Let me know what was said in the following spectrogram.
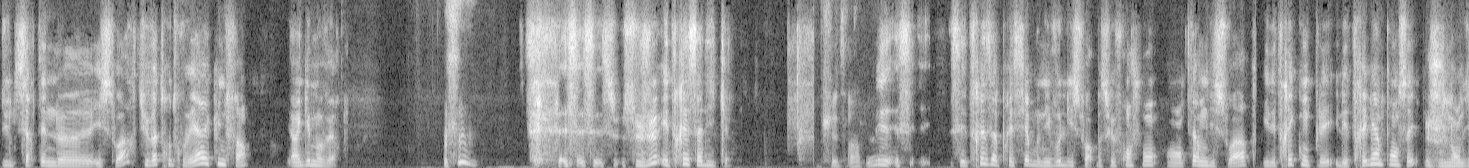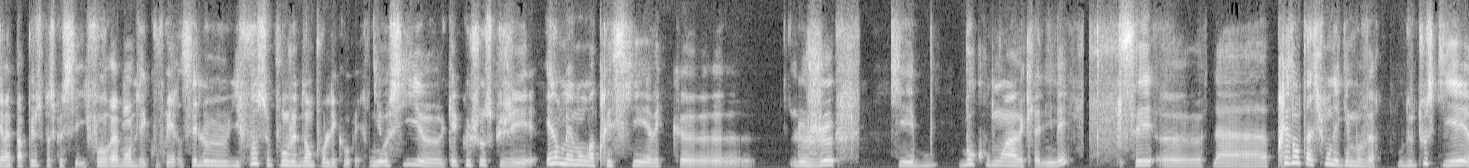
d'une certaine euh, histoire, tu vas te retrouver avec une fin, un game over. Ce jeu est très sadique, Putain. mais c'est très appréciable au niveau de l'histoire parce que franchement, en termes d'histoire, il est très complet, il est très bien pensé. Je n'en dirai pas plus parce que c'est, il faut vraiment le découvrir. C'est le, il faut se plonger dedans pour le découvrir. Il y a aussi euh, quelque chose que j'ai énormément apprécié avec euh, le jeu, qui est beaucoup moins avec l'animé, c'est euh, la présentation des game over ou de tout ce qui est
